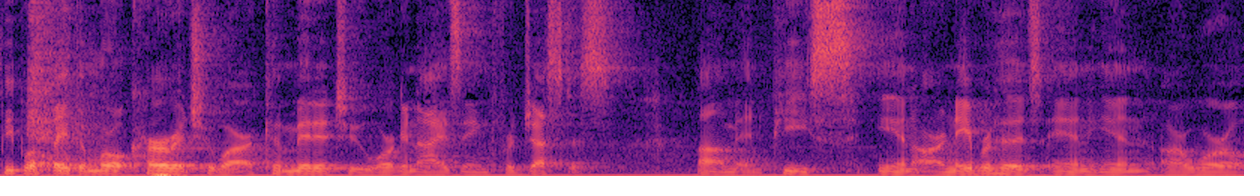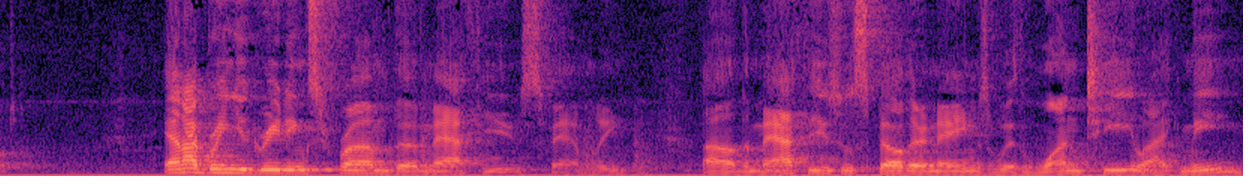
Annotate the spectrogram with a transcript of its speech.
people of faith and moral courage who are committed to organizing for justice um, and peace in our neighborhoods and in our world. And I bring you greetings from the Mathews family, uh, the Mathews who spell their names with one T like me,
